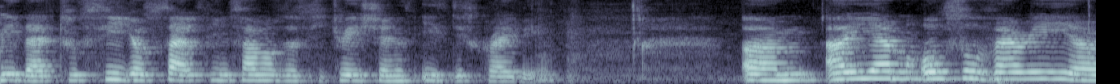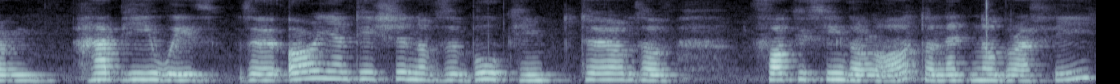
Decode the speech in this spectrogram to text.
read that to see yourself in some of the situations he's describing. Um, I am also very um, happy with the orientation of the book in terms of focusing a lot on ethnography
